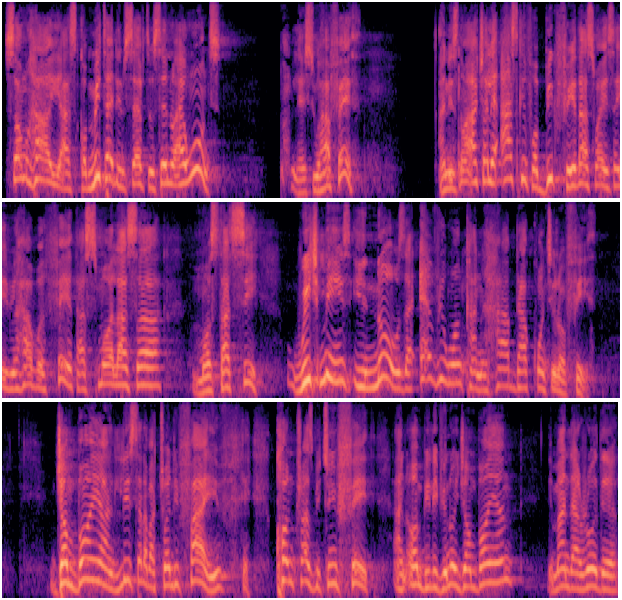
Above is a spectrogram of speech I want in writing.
Somehow he has committed himself to say, no, I won't, unless you have faith. And he's not actually asking for big faith. That's why he said, if you have a faith as small as a mustard seed, which means he knows that everyone can have that quantity of faith. John Bunyan listed about 25 contrasts between faith and unbelief. You know John Bunyan, the man that wrote the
